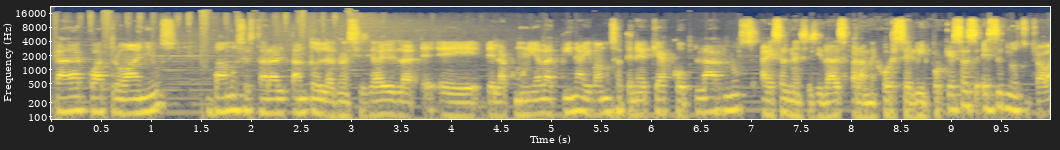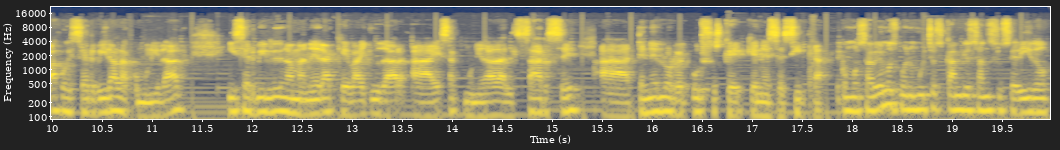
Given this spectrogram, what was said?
cada cuatro años, vamos a estar al tanto de las necesidades de la, eh, eh, comunidad latina y vamos a tener que acoplarnos a esas necesidades para mejor servir, porque ese es nuestro trabajo, es servir a la comunidad y servir de una manera que va a ayudar a esa comunidad a alzarse, a tener los recursos que, que necesita. Como sabemos, bueno, muchos cambios han sucedido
